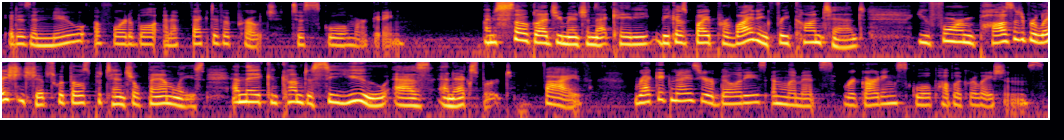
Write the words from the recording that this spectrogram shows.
it is a new, affordable, and effective approach to school marketing. I'm so glad you mentioned that, Katie, because by providing free content, you form positive relationships with those potential families, and they can come to see you as an expert. Five, recognize your abilities and limits regarding school public relations.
